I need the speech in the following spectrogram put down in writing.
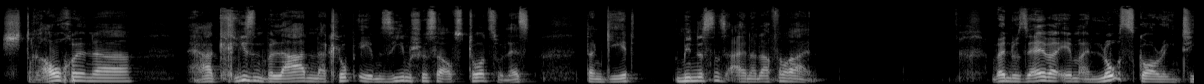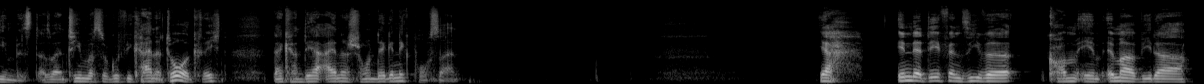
strauchelnder, ja, krisenbeladener Club eben sieben Schüsse aufs Tor zulässt, dann geht mindestens einer davon rein. Und wenn du selber eben ein Low-Scoring-Team bist, also ein Team, was so gut wie keine Tore kriegt, dann kann der eine schon der Genickbruch sein. Ja, in der Defensive kommen eben immer wieder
